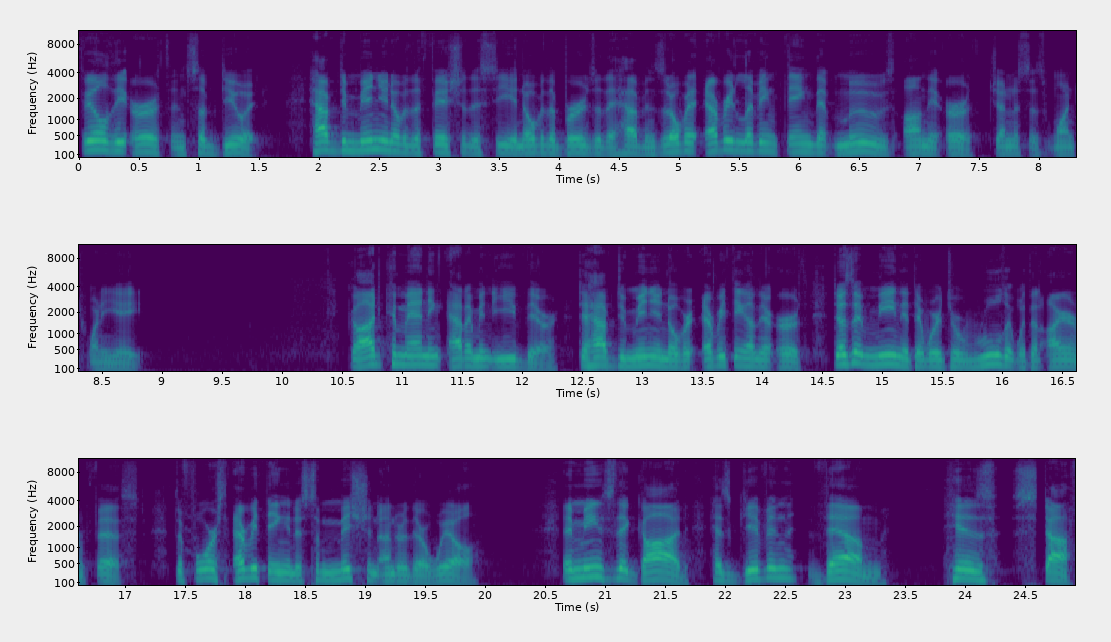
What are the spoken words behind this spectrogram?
fill the earth, and subdue it have dominion over the fish of the sea and over the birds of the heavens and over every living thing that moves on the earth genesis 1:28 god commanding adam and eve there to have dominion over everything on the earth doesn't mean that they were to rule it with an iron fist to force everything into submission under their will it means that god has given them his stuff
